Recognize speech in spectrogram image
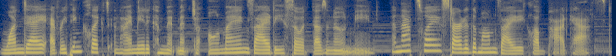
One day, everything clicked, and I made a commitment to own my anxiety so it doesn't own me. And that's why I started the Momxiety Club podcast.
